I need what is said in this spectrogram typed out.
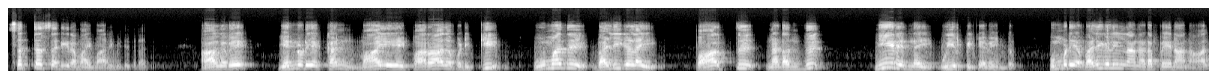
செத்த சரீரமாய் மாறிவிடுகிறது. ஆகவே என்னுடைய கண் மாயையை பாராதபடிக்கு உமது வழிகளை பார்த்து நடந்து நீர் என்னை உயிர்ப்பிக்க வேண்டும். உம்முடைய வழிகளில் நான் நடப்பேனானால்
